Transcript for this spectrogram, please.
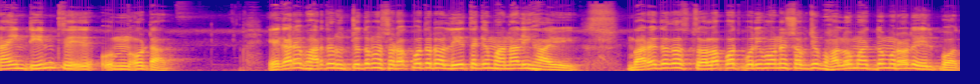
নাইনটিন ওটা। এগারো ভারতের উচ্চতম সড়কপথ লে থেকে মানালি হাইওয়ে ভারতের স্থলপথ পরিবহনের সবচেয়ে ভালো মাধ্যম হল রেলপথ।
